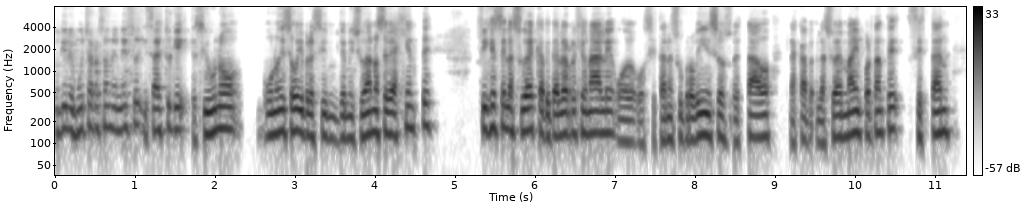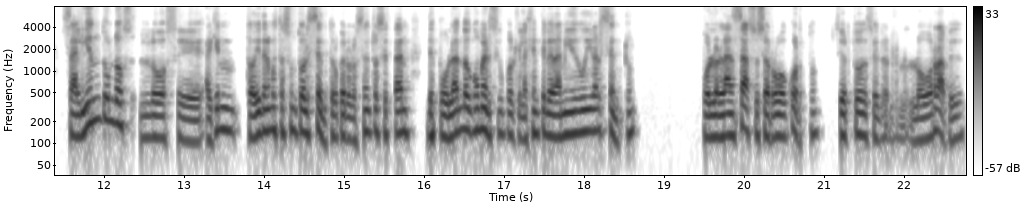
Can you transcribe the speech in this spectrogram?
Tú tienes mucha razón en eso y sabes tú que si uno, uno dice, oye, pero si de mi ciudad no se ve a gente, fíjese en las ciudades capitales regionales o, si están en su provincia o su estado, las, las ciudades más importantes se están saliendo los, los eh, aquí todavía tenemos este asunto del centro, pero los centros se están despoblando comercio porque la gente le da miedo ir al centro por los lanzazos, ese robo corto, ¿cierto? Ese robo rápido,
